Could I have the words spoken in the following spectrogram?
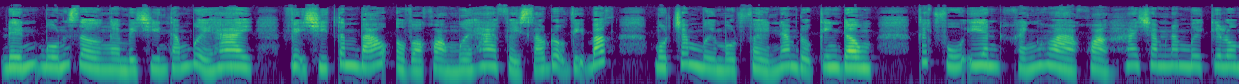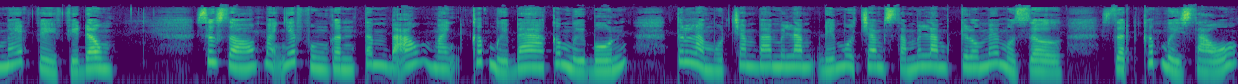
Đến 4 giờ ngày 19 tháng 12, vị trí tâm bão ở vào khoảng 12,6 độ Vĩ Bắc, 111,5 độ Kinh Đông, cách Phú Yên, Khánh Hòa khoảng 250 km về phía đông. Sức gió mạnh nhất vùng gần tâm bão mạnh cấp 13, cấp 14, tức là 135 đến 165 km một giờ, giật cấp 16.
